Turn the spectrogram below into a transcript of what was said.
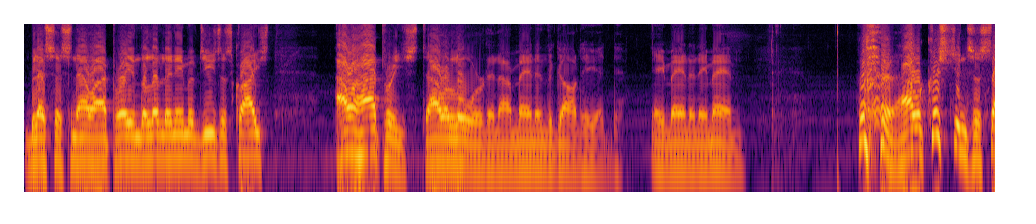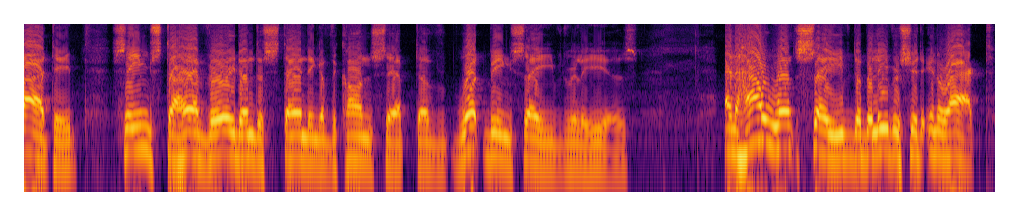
Bless us now, I pray, in the lovely name of Jesus Christ, our high priest, our Lord, and our man in the Godhead. Amen and amen. our Christian society seems to have varied understanding of the concept of what being saved really is and how once saved a believer should interact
